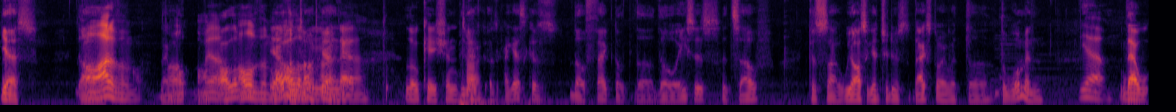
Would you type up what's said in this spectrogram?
Yes. A Uh, lot of them. Like all, all- yeah, all of all them? of them. Yeah, all all of of them them talk, on yeah. that location Yeah, I guess because the effect of the the oasis itself. Because uh, we also get introduced to the backstory with the the woman. yeah. That w-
